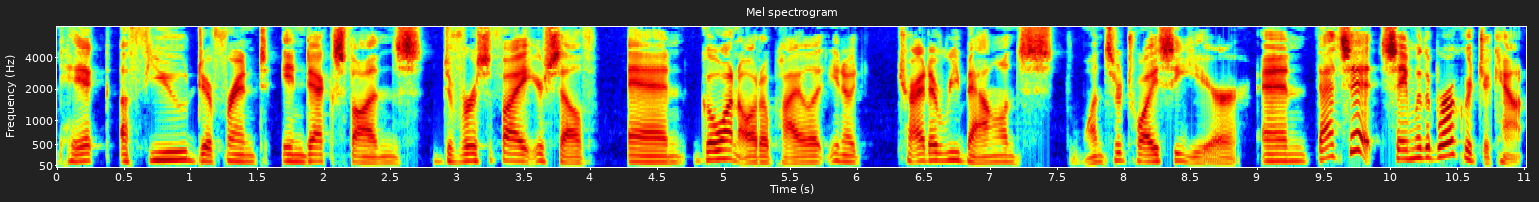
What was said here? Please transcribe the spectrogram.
pick a few different index funds, diversify it yourself, and go on autopilot. You know, try to rebalance once or twice a year. And that's it. Same with a brokerage account.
